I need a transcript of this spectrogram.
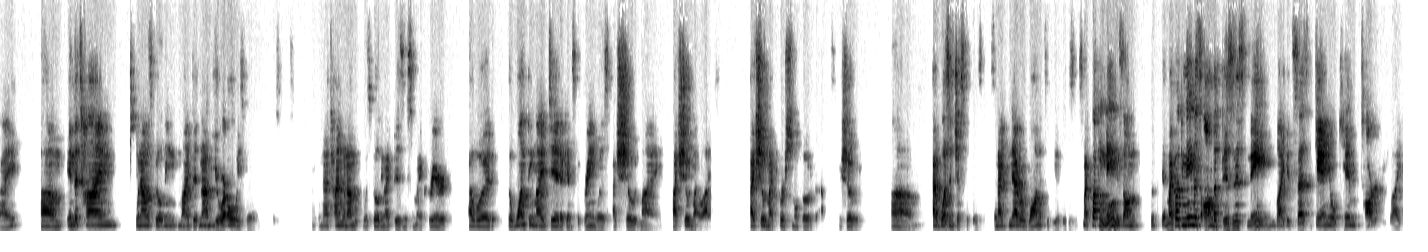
right? Um, in the time when I was building my not you were always building. In that time when I was building my business and my career, I would the one thing I did against the grain was I showed my I showed my life. I showed my personal photographs. I showed um, I wasn't just a business, and I never wanted to be a business. My fucking name is on my fucking name is on the business name. Like it says Daniel Kim Photography. Like,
